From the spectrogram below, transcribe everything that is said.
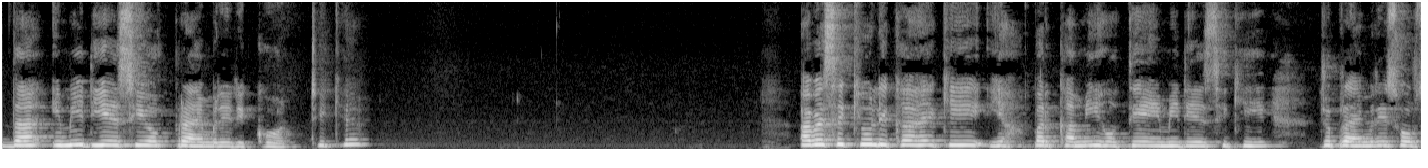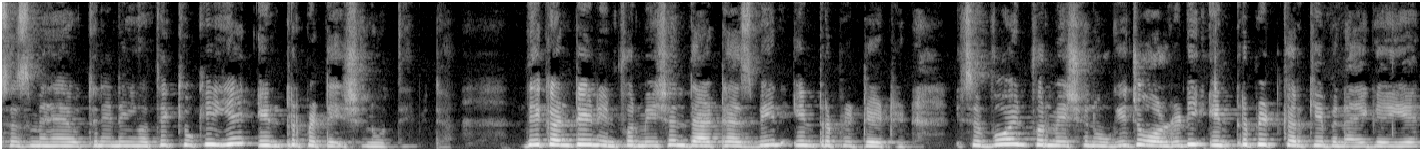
the immediacy of primary record ठीक है? अब ऐसे क्यों लिखा है कि यहाँ पर कमी होती है इमीडिएसी की, जो प्राइमरी सोर्सेज में है, उतने नहीं होते, क्योंकि ये इंटरप्रटेशन होते हैं। They contain information that has been interpreted इसे वो इन्फॉर्मेशन होगी जो ऑलरेडी इंटरप्रिट करके बनाई गई है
